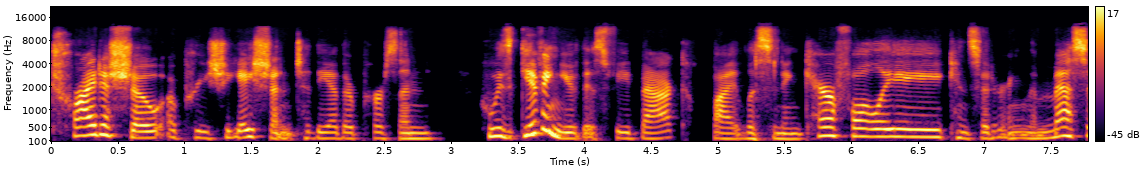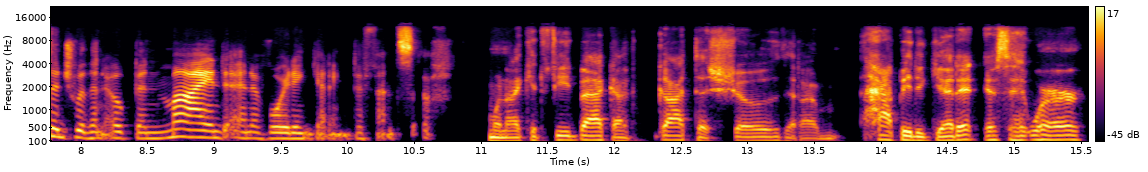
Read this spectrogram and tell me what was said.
try to show appreciation to the other person who is giving you this feedback by listening carefully, considering the message with an open mind, and avoiding getting defensive. When I get feedback, I've got to show that I'm happy to get it, as it were.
